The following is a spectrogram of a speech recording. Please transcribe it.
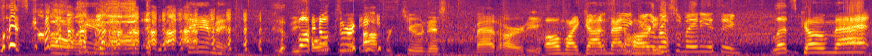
Let's go! Oh my god. Damn it. The Final three. opportunist, Matt Hardy. Oh my god, the Matt thing, do Hardy. the WrestleMania thing. Let's go, Matt.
